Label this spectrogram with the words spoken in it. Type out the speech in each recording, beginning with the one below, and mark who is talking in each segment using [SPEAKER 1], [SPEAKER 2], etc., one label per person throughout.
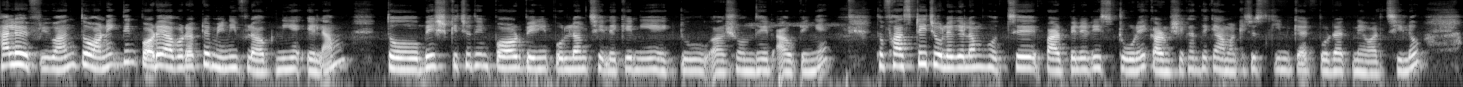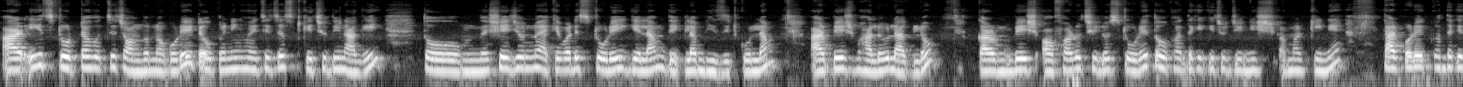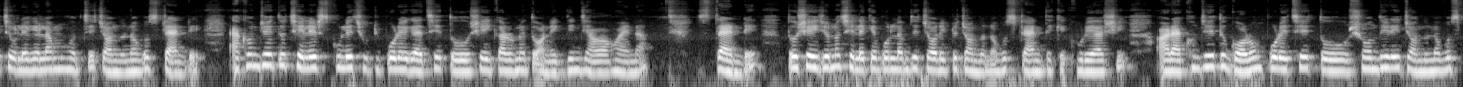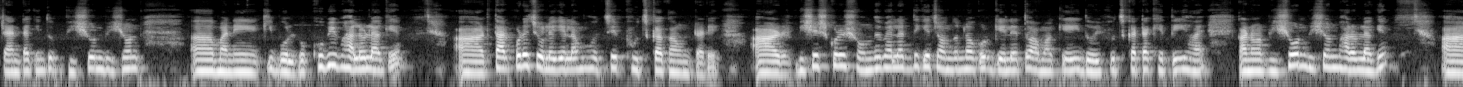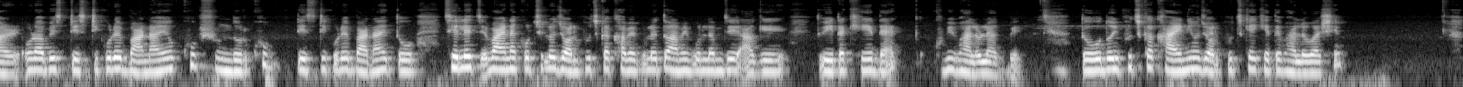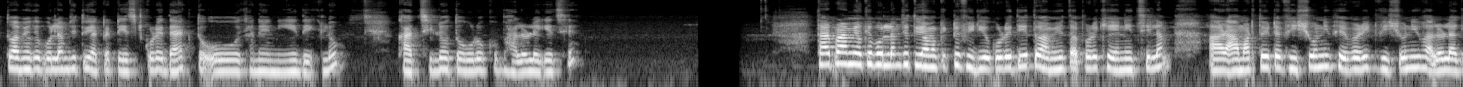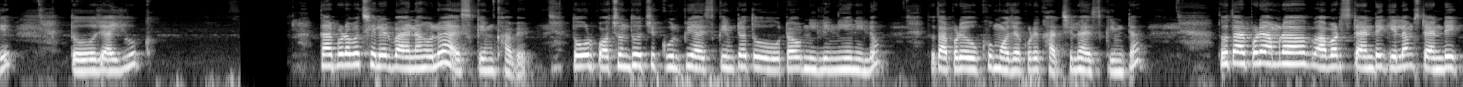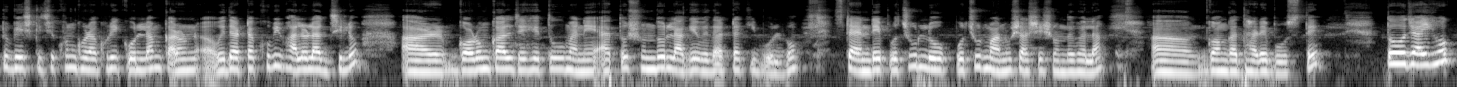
[SPEAKER 1] Hello everyone তো অনেক দিন পরে আবারও একটা মিনি ভ্লগ নিয়ে এলাম। তো বেশ কিছুদিন পর বেরিয়ে পড়লাম ছেলেকে নিয়ে একটু সন্ধ্যের আউটিংয়ে তো ফার্স্টেই চলে গেলাম হচ্ছে পার্পেলেরই স্টোরে কারণ সেখান থেকে আমার কিছু স্কিন কেয়ার প্রোডাক্ট নেওয়ার ছিল। আর এই স্টোরটা হচ্ছে চন্দননগরে, এটা ওপেনিং হয়েছে জাস্ট কিছুদিন আগেই। তো সেই জন্য একেবারে স্টোরেই গেলাম, দেখলাম ভিজিট করলাম, আর বেশ ভালো লাগল। কারণ বেশ অফারও ছিল স্টোরে তো ওখান থেকে কিছু জিনিস আমার কিনে, তারপরে ওখান থেকে চলে গেলাম হচ্ছে চন্দ্রনগর স্ট্যান্ডে এখন যেহেতু ছেলের স্কুলে ছুটি পড়ে গেছে, তো সেই কারণে তো অনেক দিন যাওয়া হয় না স্ট্যান্ডে। তো সেই জন্য ছেলেকে বললাম যে, চল একটু চন্দ্রনগর স্ট্যান্ড থেকে ঘুরে আসি। আর এখন যেহেতু গরম পড়েছে, তো সন্ধ্যের এই চন্দ্রনগর স্ট্যান্ডটা কিন্তু ভীষণ ভীষণ মানে কি বলব, খুবই ভালো লাগে। আর তারপরে চলে গেলাম হচ্ছে ফুচকা কাউন্টারে। আর বিশেষ করে সন্ধেবেলার দিকে চন্দননগর গেলে তো আমাকে এই দই ফুচকাটা খেতেই হয়, কারণ আমার ভীষণ ভীষণ ভালো লাগে। আর ওরা বেশ টেস্টি করে বানায়ও, খুব সুন্দর, খুব টেস্টি করে বানায়। তো ছেলে বায়না করছিল, জল ফুচকা খাবে বলে। তো আমি বললাম যে, আগে তুই এটা খেয়ে দেখ, খুবই ভালো লাগবে। তো দই ফুচকা খায়নি, ও জল ফুচকাই খেতে ভালোবাসে। তো আমি ওকে বললাম যে, তুই একটা টেস্ট করে দেখ। তো ও এখানে নিয়ে দেখল, খাচ্ছিল। তো ওরও খুব ভালো লেগেছে। তারপর আমি ওকে বললাম যে, তুই আমাকে একটু ভিডিও করে দিয়ে তো আমিও তারপরে খেয়ে নিচ্ছিলাম। আর আমার তো এটা ভীষণই ফেভারিট ভীষণই ভালো লাগে। তো যাই হোক। তারপর আবার ছেলের বায়না হলো আইসক্রিম খাবে। তো ওর পছন্দ হচ্ছে কুলপি আইসক্রিমটা, তো ওটাও নিলে, নিয়ে নিল। তো তারপরে ও খুব মজা করে খাচ্ছিল আইসক্রিমটা। তো তারপরে আমরা আবার স্ট্যান্ডে গেলাম। স্ট্যান্ডে একটু বেশ কিছুক্ষণ ঘোরাঘুরি করলাম, কারণ ওয়েদারটা খুবই ভালো লাগছিল। আর গরমকাল যেহেতু মানে এত সুন্দর লাগে ওয়েদারটা কি বলব? স্ট্যান্ডে প্রচুর লোক, প্রচুর মানুষ আসে সন্ধেবেলা গঙ্গার ধারে বসতে। তো যাই হোক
